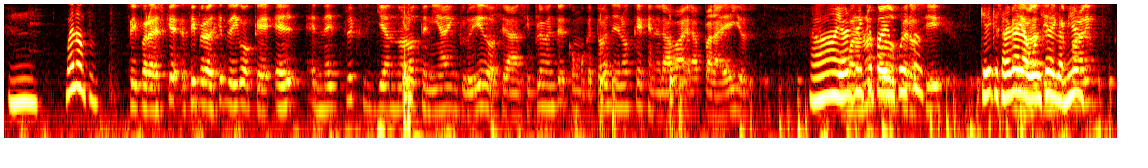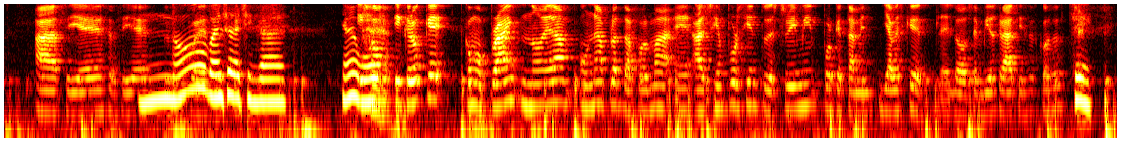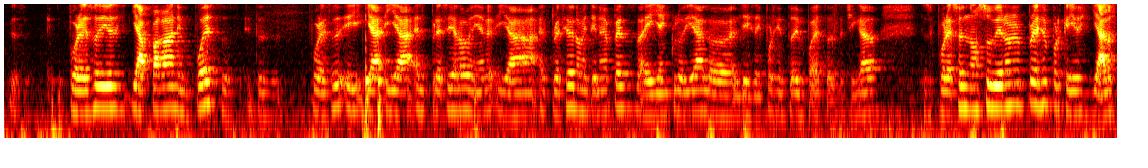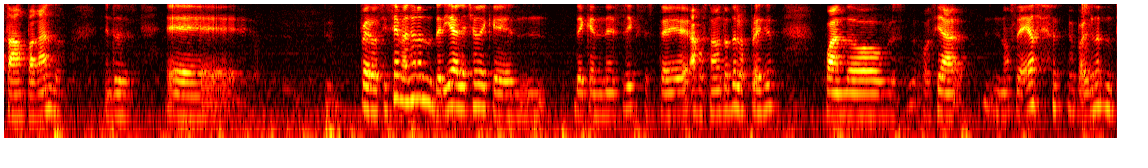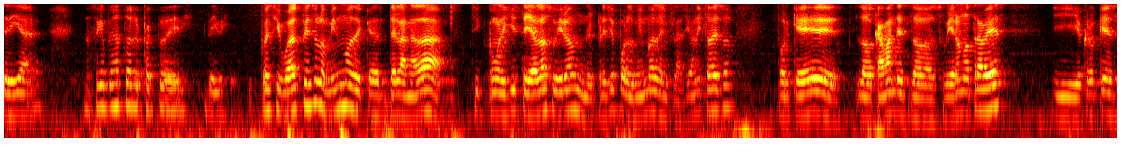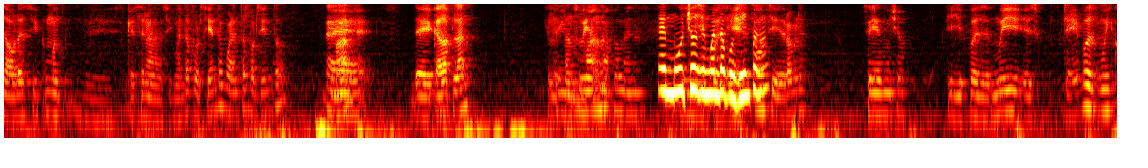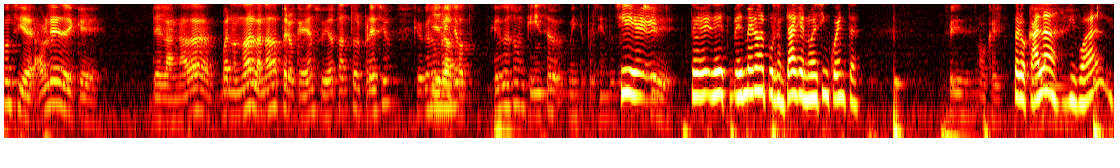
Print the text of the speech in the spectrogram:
Mm, Bueno, pues, Sí, pero es que sí, pero es que te digo que él Netflix ya no lo tenía incluido, o sea, simplemente como que todo el dinero que generaba era para ellos. ah, y ahora Bueno, tiene no que pagar todo, pero impuestos. sí. Quiere que salga de la bolsa de la im- Así es, así es. Mm, No, váyanse a la chingada. Ya me Y, voy. y creo que como Prime no era una plataforma eh, al 100% de streaming, porque también ya ves que eh, los envíos gratis, esas cosas, Sí. Entonces, por eso ellos ya pagaban impuestos. Entonces, por eso y ya, ya el precio ya lo venían, ya el precio de 99 pesos, ahí ya incluía lo, el 16% de impuestos, la chingada. Entonces, por eso no subieron el precio porque ellos ya lo estaban pagando. Entonces, eh, pero sí se me hace una tontería el hecho de que, de que Netflix esté ajustando tanto los precios cuando, pues, o sea, no sé, o sea, me parece una tontería. No sé qué piensas tú al respecto de David. Pues igual pienso lo mismo de que de la nada, sí, como dijiste, ya lo subieron el precio por lo mismo de la inflación y todo eso. Porque lo acaban de, lo subieron otra vez. Y yo creo que es ahora sí como, eh, ¿qué será? ¿50%, 40%? Eh, de cada plan que lo sí, están subiendo. Más o menos. Es mucho, Y, pues, 50%, sí, es ¿no? considerable. Sí, es mucho. Y pues es muy, es, sí, pues muy considerable de que de la nada, bueno, no de la nada, pero que hayan subido tanto el precio. Creo que es Y un, los 20, ot- creo que es un 15 o 20%. Sí, eh, es, es menos el porcentaje, no es 50. Sí, sí. ok. Pero cala, igual.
